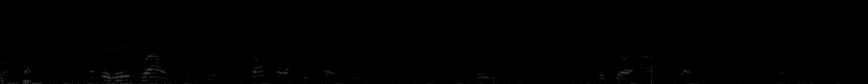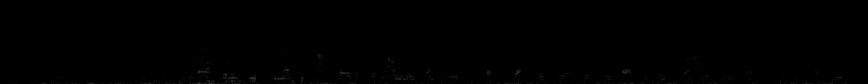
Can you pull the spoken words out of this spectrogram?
Yeah, it is relevant. If you don't let an arsehole come in and invest it's really simple. If, if, if you're asked a question like that, just walk away. And um, that's the instance from messy cap tables with nominee companies and stuff as well. So if you're a 50 investor, do try and see with the admin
